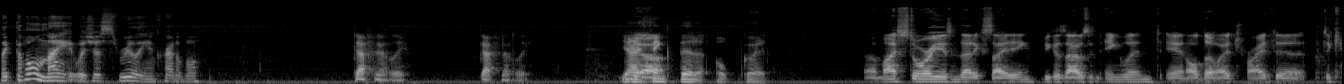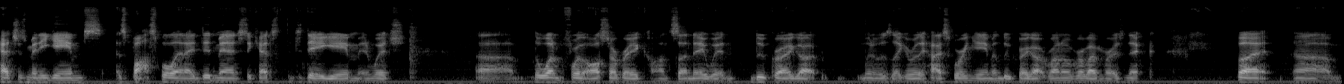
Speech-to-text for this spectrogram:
like the whole night was just really incredible. definitely definitely Yeah, Yeah. I think that. Oh, go ahead. Uh, my story isn't that exciting because I was in England, and although I tried to, to catch as many games as possible, and I did manage to catch the today game in which um, the one before the All Star break on Sunday when Lucroy got when it was like a really high scoring game and Lucroy got run over by Marisnick, but um,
